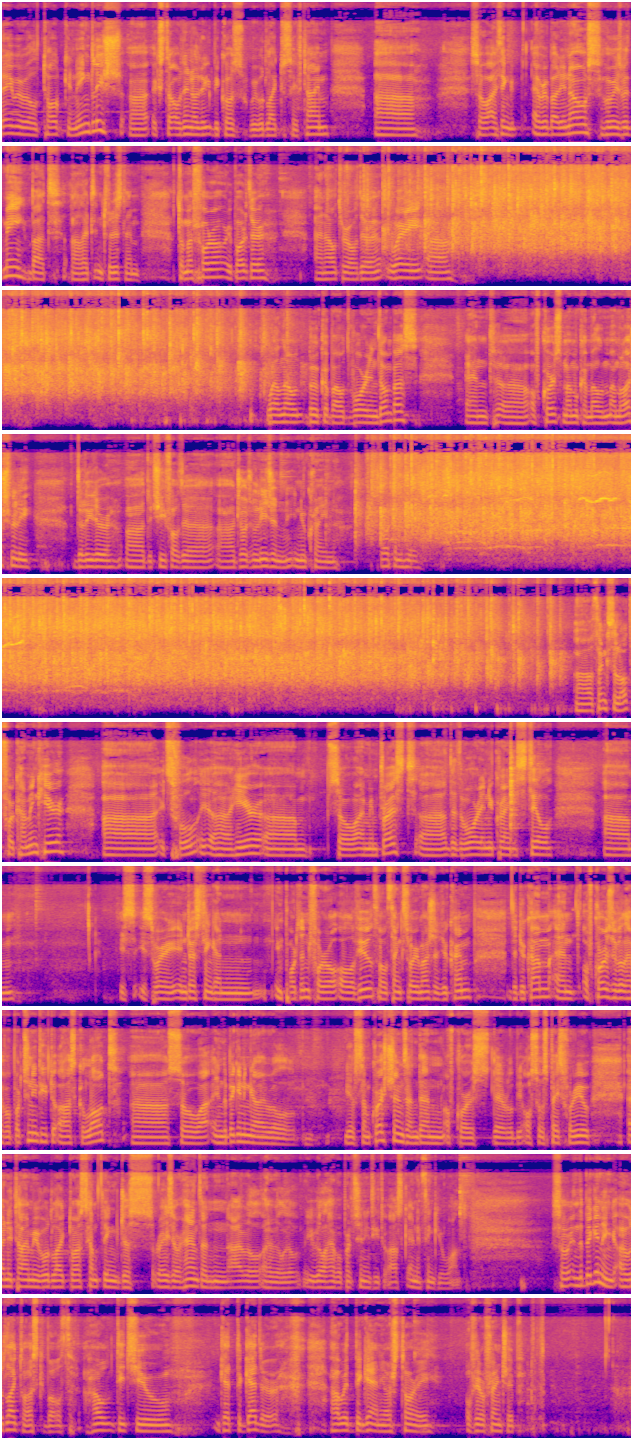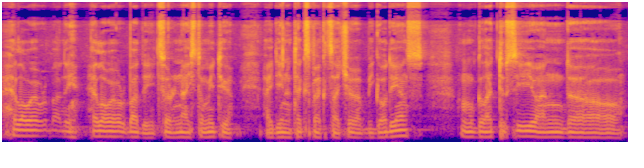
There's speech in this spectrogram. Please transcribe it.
today we will talk in English, uh, extraordinarily because we would like to save time. Uh, so I think everybody knows who is with me, but uh, let's introduce them. Tomáš Forró, reporter and author of the very uh, well-known book about war in Donbass, and uh, of course Mamuka Mamulashvili, the leader, uh, the chief of the uh, Georgian Legion in Ukraine. Welcome here. Uh, thanks a lot for coming here. Uh, it's full uh, here, um, so I'm impressed uh, that the war in Ukraine is still um, is, is very interesting and important for all, of you. So thanks very much that you come. That you come, and of course you will have opportunity to ask a lot. Uh, so uh, in the beginning I will give some questions, and then of course there will be also space for you. Anytime you would like to ask something, just raise your hand, and I will. I will. You will have opportunity to ask anything you want. So in the beginning, I would like to ask both: How did you get together? How it began your story of your friendship? Hello, everybody. Hello, everybody. It's very nice to meet you. I didn't expect such a big audience. I'm glad to see you, and uh,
